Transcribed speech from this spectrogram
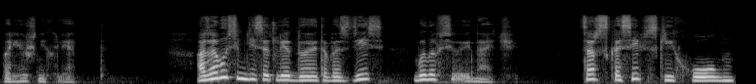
прежних лет». А за 80 лет до этого здесь было все иначе. Царскосельский холм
